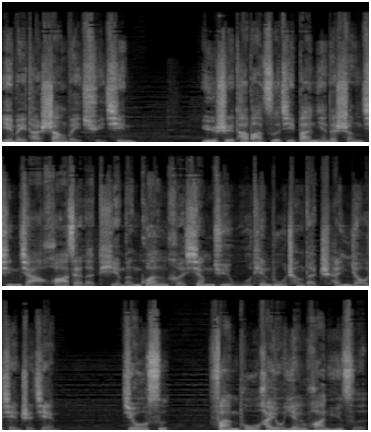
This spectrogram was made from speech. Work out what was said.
因为他尚未娶亲。于是他把自己半年的省亲假花在了铁门关和相距五天路程的陈瑶县之间。酒肆、饭铺还有烟花女子，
